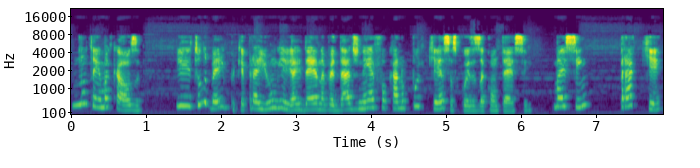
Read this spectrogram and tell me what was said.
não tem uma causa. E tudo bem, porque para Jung a ideia na verdade nem é focar no porquê essas coisas acontecem, mas sim para quê.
